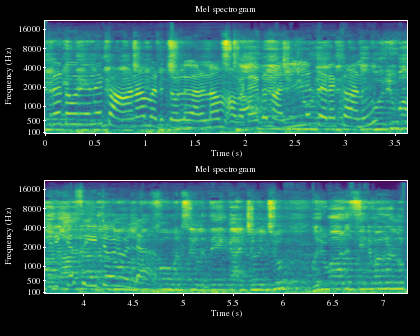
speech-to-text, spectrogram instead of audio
ഇത്ര ദൂരെ കാണാൻ പറ്റത്തുള്ളൂ. കാരണം അവിടെയൊക്കെ നല്ല തിരക്കാണ്. ഇരിക്കാൻ സീറ്റ് പോലും ഇല്ല. ഒരുപാട് സിനിമകളിലും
